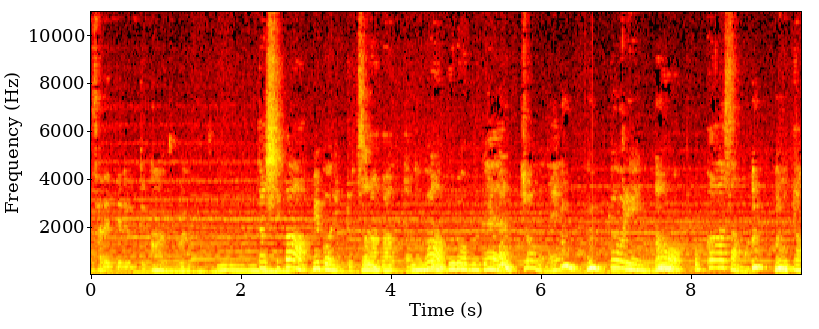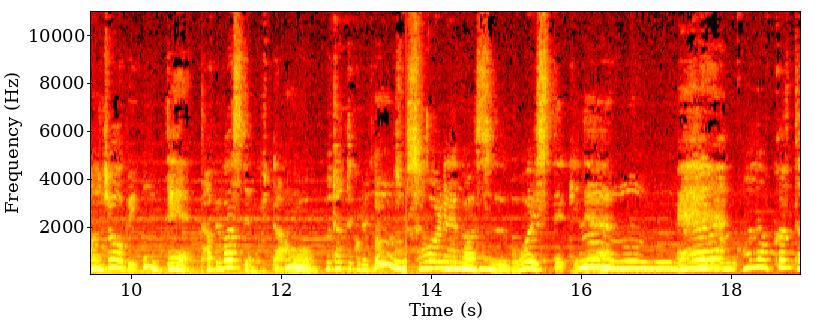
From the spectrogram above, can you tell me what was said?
されてるっていう感じ。が。私がミボリンとつながったのは、ブログで、ちょうどね、ミボリンのお母様のお誕生日で、ハッピーバースデーの歌を歌ってくれてたんですよそれがすごい素敵で、えー、この方、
